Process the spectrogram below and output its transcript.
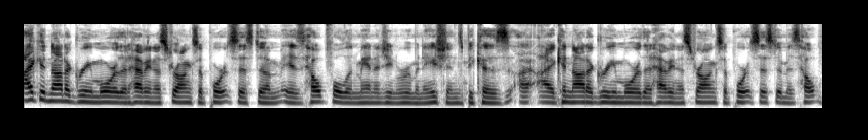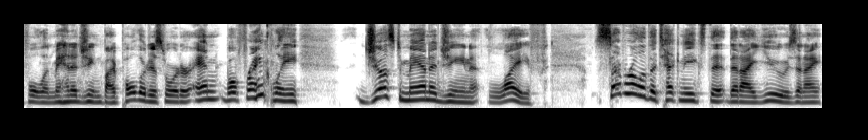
I could not agree more that having a strong support system is helpful in managing ruminations because I, I, cannot agree more that having a strong support system is helpful in managing bipolar disorder and, well, frankly, just managing life several of the techniques that, that I use, and I,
